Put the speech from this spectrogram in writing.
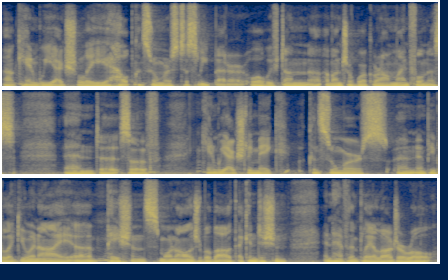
uh, can we actually help consumers to sleep better? Or we've done a, a bunch of work around mindfulness and uh, sort of can we actually make consumers and, and people like you and I, uh, patients, more knowledgeable about that condition and have them play a larger role?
